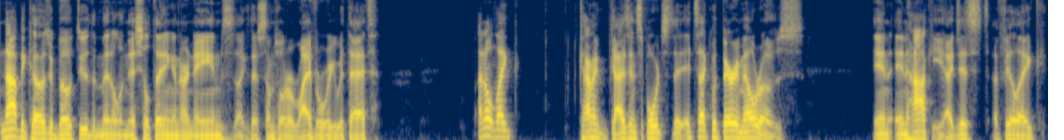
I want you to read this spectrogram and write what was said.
Not because we both do the middle initial thing in our names, like there's some sort of rivalry with that. I don't like kind of guys in sports. It's like with Barry Melrose in in hockey. I just I feel like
